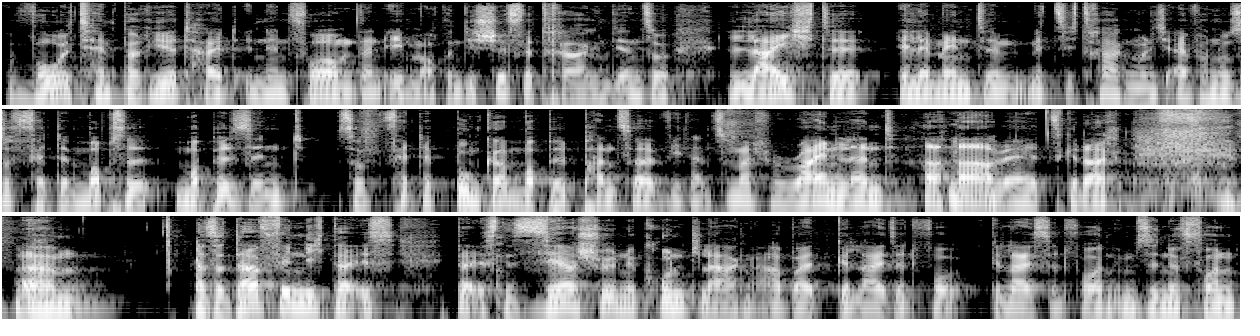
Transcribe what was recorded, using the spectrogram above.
Wohltemperiertheit in den Formen dann eben auch in die Schiffe tragen, die dann so leichte Elemente mit sich tragen und nicht einfach nur so fette Mopsel, Moppel sind, so fette Bunker-Moppel-Panzer, wie dann zum Beispiel Rhineland. Haha, wer hätte gedacht. ähm, also da finde ich, da ist, da ist eine sehr schöne Grundlagenarbeit geleitet, wo, geleistet worden im Sinne von,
